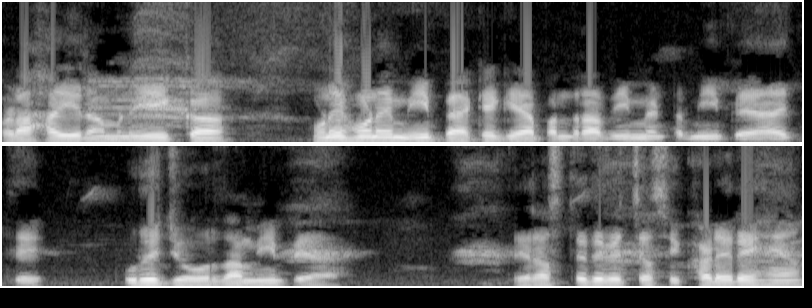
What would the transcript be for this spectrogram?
ਬੜਾ ਹੀ ਰਮਣੀਕ ਹੁਣੇ ਹੁਣੇ ਮੀਂਹ ਪੈ ਕੇ ਗਿਆ 15 20 ਮਿੰਟ ਮੀਂਹ ਪਿਆ ਇੱਥੇ। ਪੂਰੇ ਜ਼ੋਰ ਦਾ ਮੀਂਹ ਪਿਆ। ਤੇ ਰਸਤੇ ਦੇ ਵਿੱਚ ਅਸੀਂ ਖੜੇ ਰਹੇ ਹਾਂ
